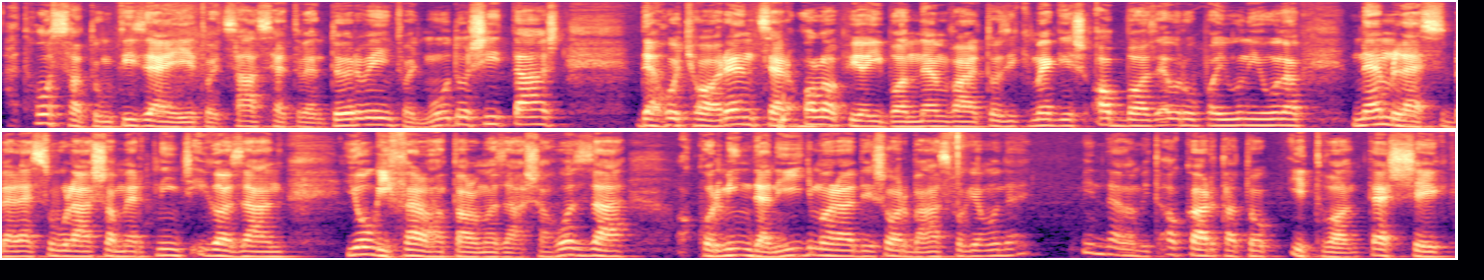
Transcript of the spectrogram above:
hát hozhatunk 17 vagy 170 törvényt vagy módosítást, de hogyha a rendszer alapjaiban nem változik meg, és abba az Európai Uniónak nem lesz beleszólása, mert nincs igazán jogi felhatalmazása hozzá, akkor minden így marad, és Orbán azt fogja mondani, minden, amit akartatok, itt van, tessék,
